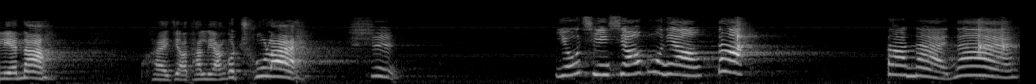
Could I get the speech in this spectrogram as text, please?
莲呐，快叫他两个出来。是。有请小姑娘大大奶奶。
